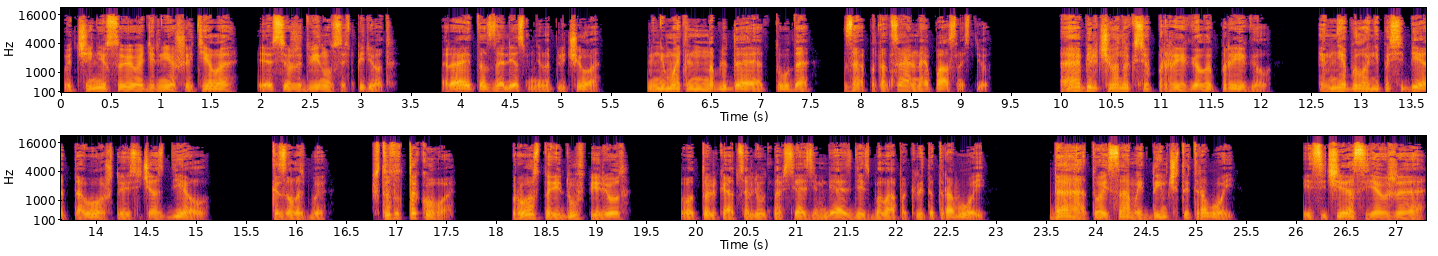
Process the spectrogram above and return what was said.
Подчинив свое одерневшее тело, я все же двинулся вперед. Райта залез мне на плечо, внимательно наблюдая оттуда за потенциальной опасностью. А бельчонок все прыгал и прыгал, и мне было не по себе от того, что я сейчас делал. Казалось бы, что тут такого? Просто иду вперед. Вот только абсолютно вся земля здесь была покрыта травой. Да, той самой дымчатой травой. И сейчас я уже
